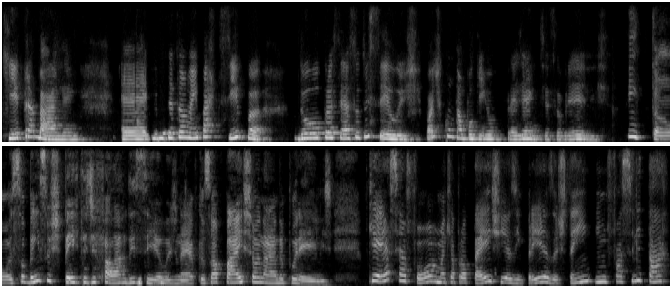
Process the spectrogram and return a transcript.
Que trabalho, hein? É, e você também participa do processo dos selos. Pode contar um pouquinho para gente sobre eles? Então, eu sou bem suspeita de falar dos selos, né? Porque eu sou apaixonada por eles. Porque essa é a forma que a Proteste e as empresas têm em facilitar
